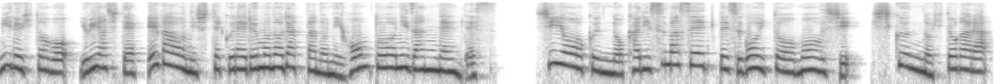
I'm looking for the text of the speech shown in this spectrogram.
見る人を癒やして笑顔にしてくれるものだったのに本当に残念です。しおうくんのカリスマ性ってすごいと思うし、岸くんの人柄、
